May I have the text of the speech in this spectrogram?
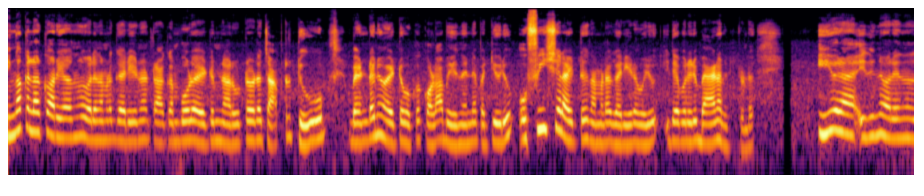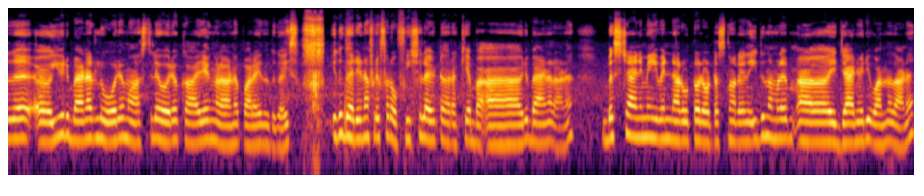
നിങ്ങൾക്കെല്ലാവർക്കും അറിയാവുന്നതുപോലെ നമ്മുടെ ഗരീന ഡ്രാഗൺ ബോളുമായിട്ടും നറൂട്ടോയുടെ ചാപ്റ്റർ ടൂവും ബെണ്ടനുമായിട്ടും ഒക്കെ കൊളാബ് ചെയ്യുന്നതിനെ പറ്റി ഒരു ഒഫീഷ്യലായിട്ട് നമ്മുടെ ഗരീന ഒരു ഇതേപോലെ ഒരു ബാനർ ഇട്ടിട്ടുണ്ട്. ഈ ഒരു ഇതെന്ന് പറയുന്നത് ഈ ഒരു ബാനറിൽ ഓരോ മാസത്തിലെ ഓരോ കാര്യങ്ങളാണ് പറയുന്നത് ഗൈസ് ഇത് ഗരീന ഫ്രീ ഒഫീഷ്യലായിട്ട് ഇറക്കിയ ഒരു ബാനറാണ്. Best anime event Naruto lotus എന്ന് പറയുന്നത് ഇത് നമ്മൾ ജാനുവരി വന്നതാണ്.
